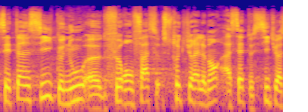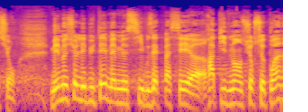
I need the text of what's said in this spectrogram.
C'est ainsi que nous euh, ferons face structurellement à cette situation. Mais monsieur le député, même si vous êtes passé euh, rapidement sur ce point,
